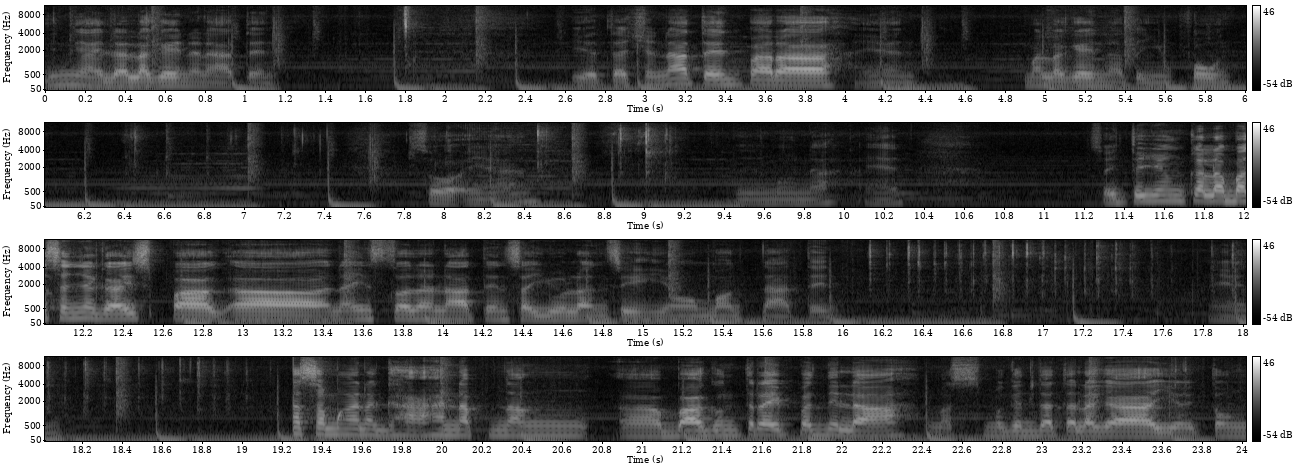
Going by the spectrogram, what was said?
yun nga ilalagay na natin. I-attach na natin para ayan, malagay natin yung phone. So ayan. Ayan muna, ayan. So ito yung kalabasan niya guys pag ah, na-install na natin sa Ulanzi yung mount natin. Ayan sa mga naghahanap ng uh, bagong tripod nila, mas maganda talaga yung itong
